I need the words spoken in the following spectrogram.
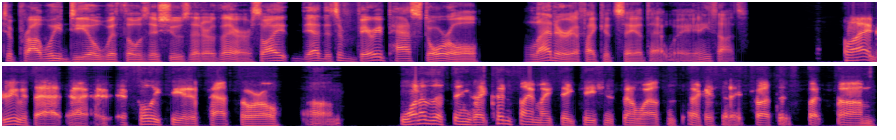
to probably deal with those issues that are there. So I, yeah, it's a very pastoral letter, if I could say it that way. Any thoughts? Well, I agree with that. I, I- fully see it as pastoral. Um, one of the things I couldn't find my citation. It's been a while since, like I said, I taught this, but um,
